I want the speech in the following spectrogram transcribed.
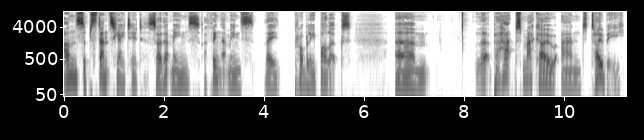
unsubstantiated. So that means I think that means they probably bollocks. Um, that perhaps Mako and Toby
